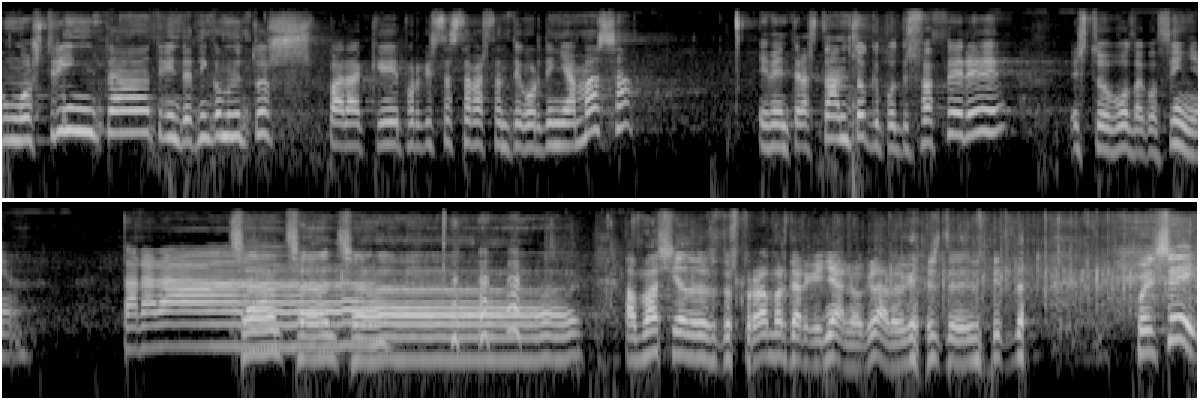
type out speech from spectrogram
unos 30, 35 minutos para que, porque esta está bastante gordiña a masa, e mentras tanto que podes facer é, eh, isto é bo da cociña, Tararán. Chan, chan, chan. A masia dos, dos programas de Arguiñano, claro, que este... Pues sí,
